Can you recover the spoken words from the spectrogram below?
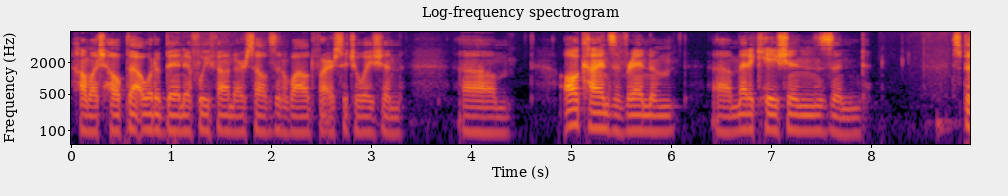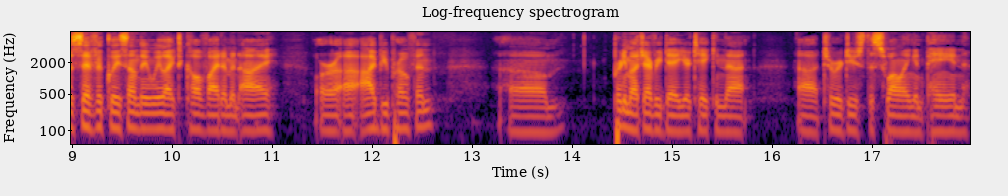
how much help that would have been if we found ourselves in a wildfire situation. Um, all kinds of random uh, medications and specifically something we like to call vitamin I or uh, ibuprofen. Um, pretty much every day you're taking that uh, to reduce the swelling and pain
